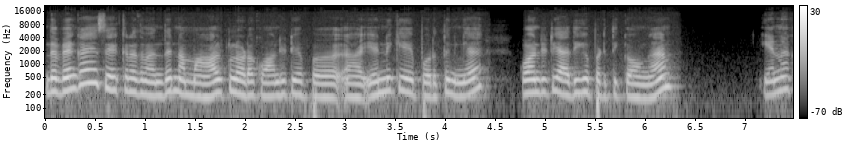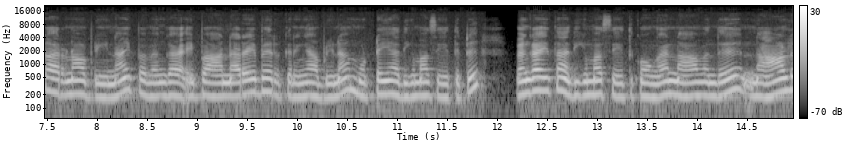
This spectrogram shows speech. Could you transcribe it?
இந்த வெங்காயம் சேர்க்குறது வந்து நம்ம ஆட்களோட குவான்டிட்டியை பொ எண்ணிக்கையை பொறுத்து நீங்கள் குவான்டிட்டி அதிகப்படுத்திக்கோங்க. என்ன காரணம் அப்படின்னா இப்போ வெங்காயம் இப்போ நிறைய பேர் இருக்கிறீங்க அப்படின்னா முட்டையும் அதிகமாக சேர்த்துட்டு வெங்காயத்தை அதிகமாக சேர்த்துக்கோங்க. நான் வந்து நாலு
